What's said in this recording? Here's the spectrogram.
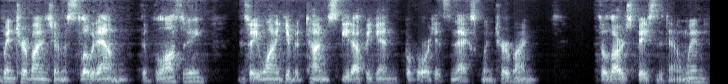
wind turbine is going to slow down the velocity. And so you want to give it time to speed up again before it hits the next wind turbine. So large spaces downwind.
